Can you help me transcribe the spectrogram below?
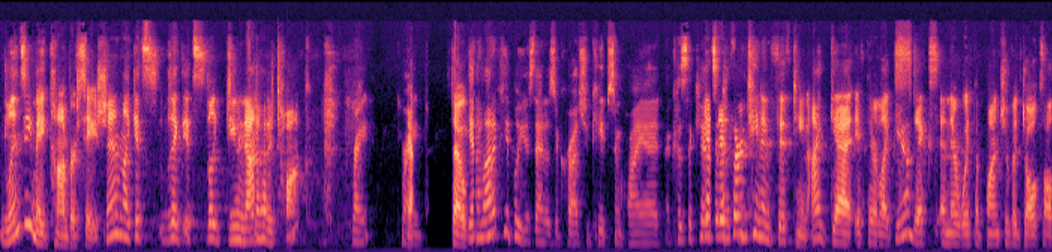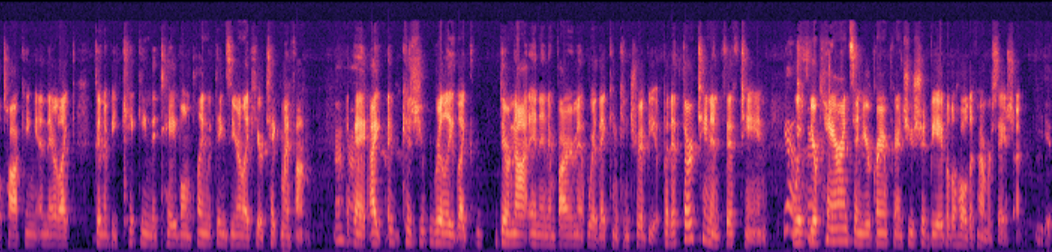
Lindsay made conversation. Like, it's like, it's like, do you not know how to talk? Right. Right. Yeah. So, yeah, a lot of people use that as a crutch. It keeps them quiet because the kids. Yeah, but at 13 and 15, I get if they're like yeah. six and they're with a bunch of adults all talking and they're like going to be kicking the table and playing with things. And you're like, here, take my phone. Uh-huh. Okay, I because you really like they're not in an environment where they can contribute. But at 13 and 15, yeah, with your parents and your grandparents, you should be able to hold a conversation. You,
